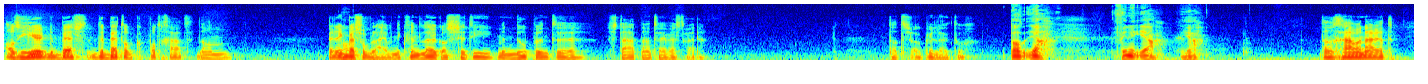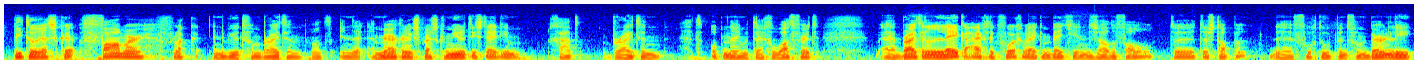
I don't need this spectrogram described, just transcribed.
Als hier de, best, de bed op kapot gaat, dan ben ik oh. best wel blij. Want ik vind het leuk als City met nul punten staat na twee wedstrijden. Dat is ook weer leuk, toch? Dat, ja, vind ik, ja, ja. Dan gaan we naar het pittoreske Farmer, vlak in de buurt van Brighton. Want in de American Express Community Stadium gaat Brighton het opnemen tegen Watford. Uh, Brighton leek eigenlijk vorige week een beetje in dezelfde val te, te stappen. De vroegdoelpunt van Burnley.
